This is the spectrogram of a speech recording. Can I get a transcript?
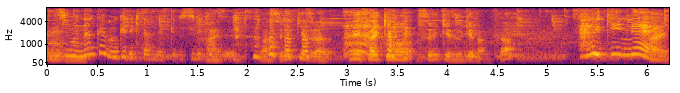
うん。私も何回も受けてきたんですけどすり傷、はい。まあ、すり傷はね最近もすり傷受けたんですか？最近ね、はい。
